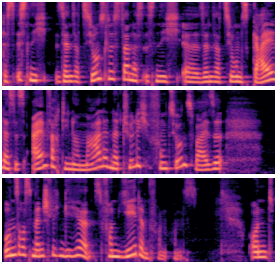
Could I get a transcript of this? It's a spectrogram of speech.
das ist nicht sensationslüstern, das ist nicht äh, sensationsgeil, das ist einfach die normale, natürliche Funktionsweise unseres menschlichen Gehirns, von jedem von uns. Und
